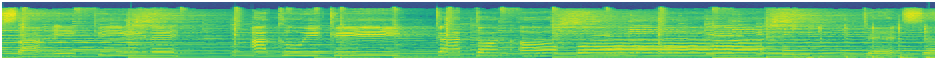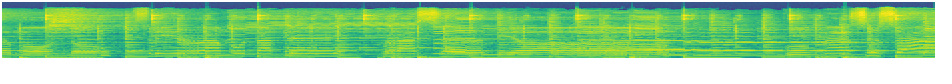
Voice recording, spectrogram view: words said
saiki ne aku iki katon apa? Dek semono sliramu nate prasetyo bunga susah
